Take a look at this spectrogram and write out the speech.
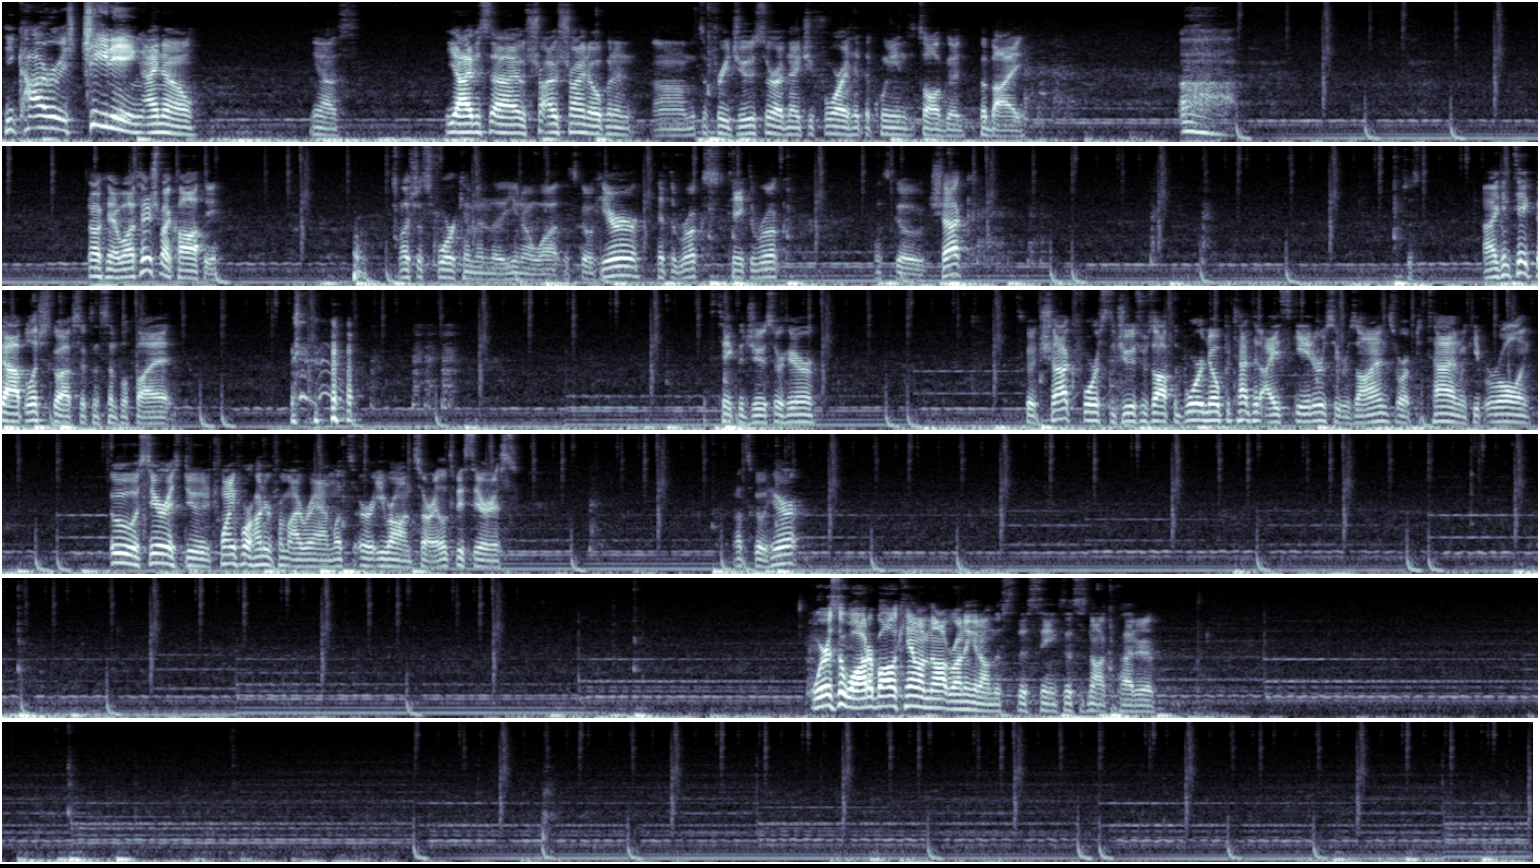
Hikaru is cheating! I know. Yes. Yeah, I just uh, I was I was trying to open it. Um, it's a free juicer. I have knight g4. I hit the queens. It's all good. Bye bye. Okay, well I finished my coffee. Let's just fork him in the you know what. Let's go here. Hit the rooks. Take the rook. Let's go check. I can take that, but let's just go f6 and simplify it. Let's take the juicer here. Let's go check. Force the juicers off the board. No patented ice skaters. He resigns. We're up to 10. We keep it rolling. Ooh, a serious dude. 2400 from Iran. Let's or Iran, sorry. Let's be serious. Let's go here. Where's the water ball cam? I'm not running it on this this scene this is not competitive.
